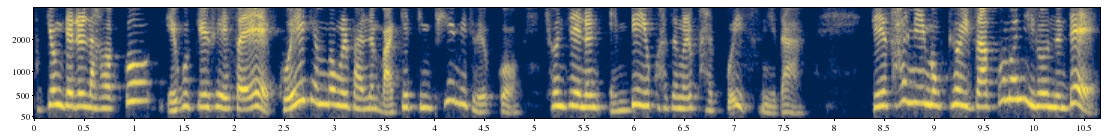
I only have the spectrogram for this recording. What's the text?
북경대를 나왔고 외국계 회사에 고액 연봉을 받는 마케팅 PM이 되었고 현재는 MBA 과정을 밟고 있습니다. 제 삶의 목표이자 꿈은 이뤘는데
